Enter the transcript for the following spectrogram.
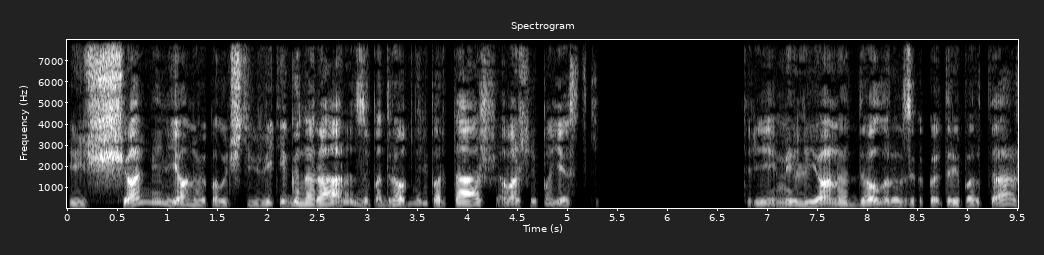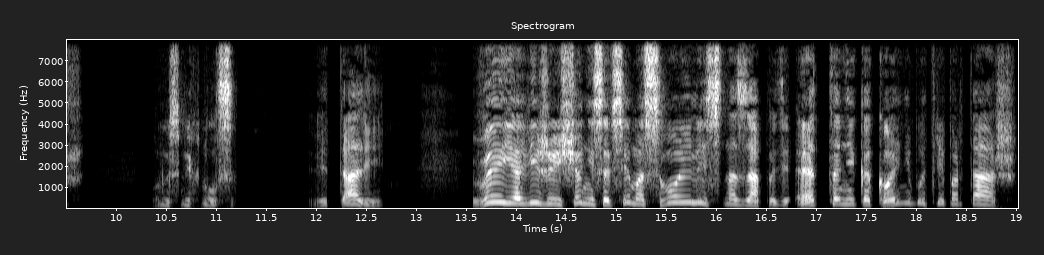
Еще миллион вы получите в виде гонорара за подробный репортаж о вашей поездке. Три миллиона долларов за какой-то репортаж? Он усмехнулся. Виталий, вы, я вижу, еще не совсем освоились на Западе. Это не какой-нибудь репортаж.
